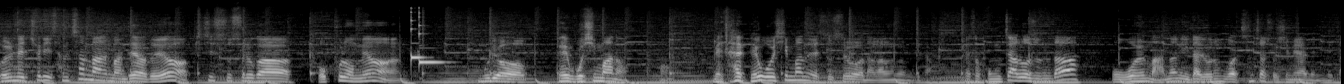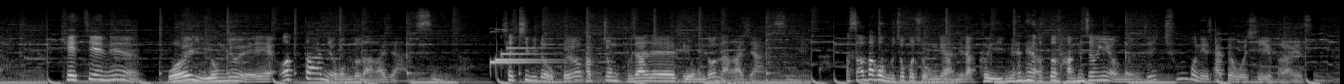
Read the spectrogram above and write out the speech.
월 매출이 3천만 원만 되어도요. 피지 수수료가 5%면 무려 150만 원. 어, 매달 150만 원의 수수료가 나가는 겁니다. 그래서 공짜로 준다, 월 만 원이다 이런 거 진짜 조심해야 됩니다. KT에는 월 이용료 외에 어떠한 요금도 나가지 않습니다. 설치비도 없고요. 각종 부자재 비용도 나가지 않습니다. 싸다고 무조건 좋은 게 아니라 그 이면에 어떤 함정이 없는지 충분히 살펴보시기 바라겠습니다.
